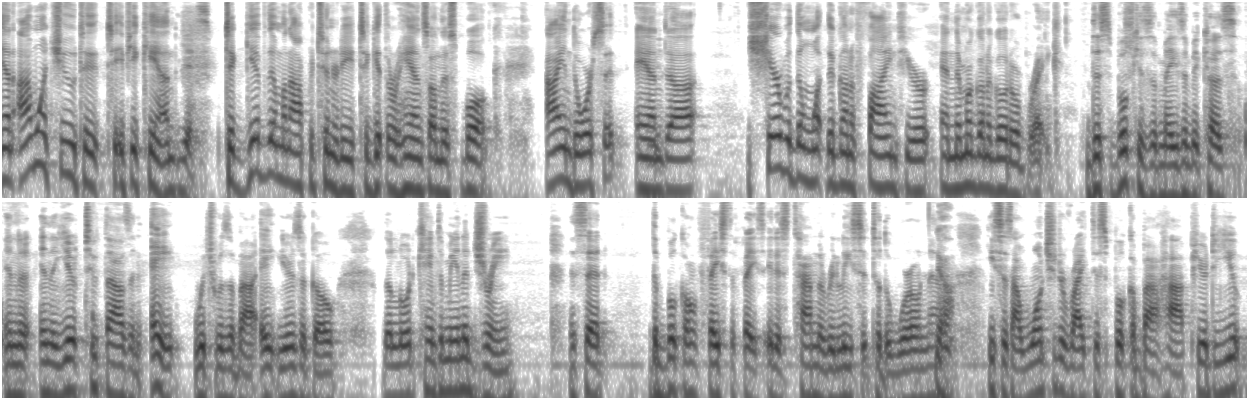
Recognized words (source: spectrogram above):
and I want you to, to if you can, yes. to give them an opportunity to get their hands on this book. I endorse it and uh, share with them what they're going to find here, and then we're going to go to a break. This book is amazing because in the in the year 2008, which was about eight years ago, the Lord came to me in a dream and said, "The book on face to face. It is time to release it to the world now." Yeah. He says, "I want you to write this book about how I appeared to you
